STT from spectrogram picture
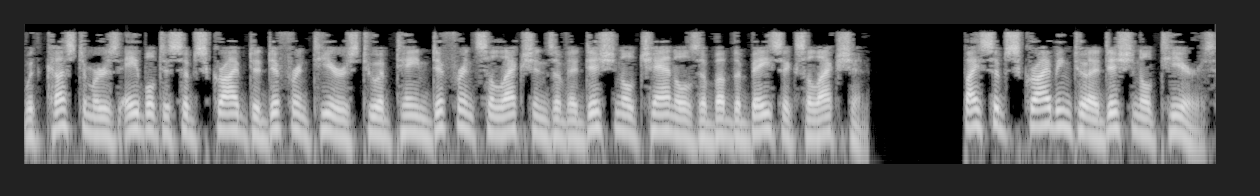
with customers able to subscribe to different tiers to obtain different selections of additional channels above the basic selection. By subscribing to additional tiers,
